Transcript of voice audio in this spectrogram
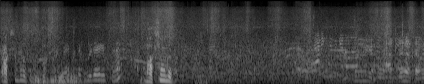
বাক্স মধ্যে একটা ঘুরে গেছে হ্যাঁ বাক্স মধ্যে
